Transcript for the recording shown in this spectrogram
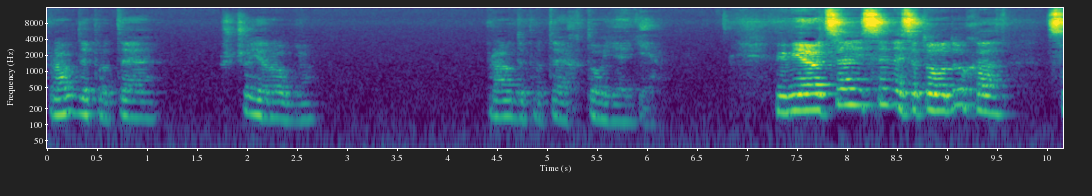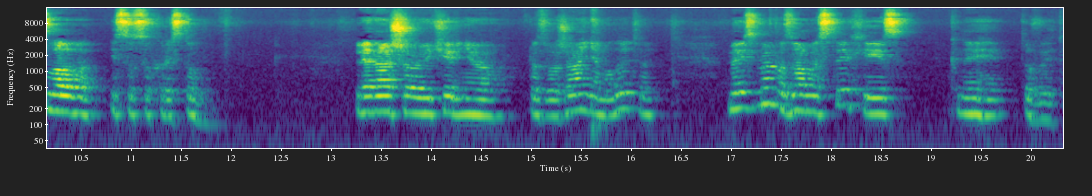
правди про те, що я роблю, правди про те, хто я є. В ім'я Отця і Сина і Святого Духа, слава Ісусу Христу! Для нашого вечірнього розважання, молитви, ми візьмемо з вами стих із книги Товита.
